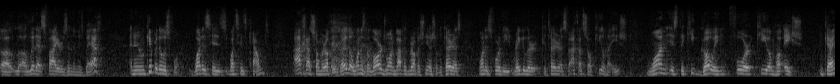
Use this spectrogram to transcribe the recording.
uh, uh lit as fires in the Mizbeach. And in Yom Kippur, there was four. What is his, what's his count? One is the large one, one is for the regular keteres, one is to keep going for kiyom ha'esh. Okay?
